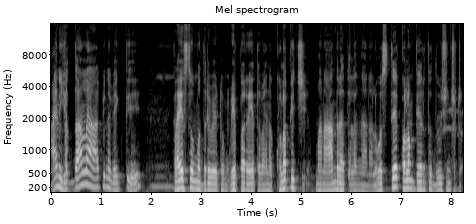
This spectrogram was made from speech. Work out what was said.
ఆయన యుద్ధాలను ఆపిన వ్యక్తి క్రైస్తవ ముద్ర వేయటం విపరీతమైన కులపిచ్చి మన ఆంధ్ర తెలంగాణలో. వస్తే కులం పేరుతో దూషించటం.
